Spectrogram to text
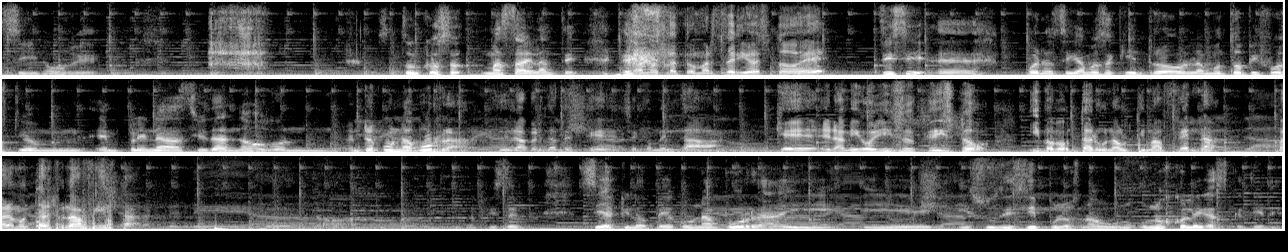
Sí, ¿no? Eh, los turcos son más adelante. Vamos a tomar serio esto, ¿eh? Sí, sí. eh, bueno, sigamos aquí. Entró, la montó Pifostio en, en plena ciudad, ¿no? Con, entró con una burra. Sí, la verdad es que se comenta que el amigo Jesucristo iba a montar una última cena para montarse una fiesta. Fiesta- Sí, aquí lo veo con una burra y, y- y sus discípulos, ¿no? Un- unos colegas que tiene.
